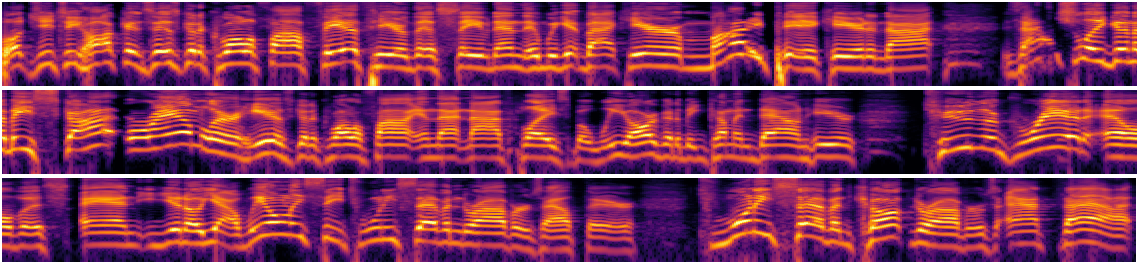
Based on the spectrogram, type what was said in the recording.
Well, GT Hawkins is going to qualify fifth here this evening. Then we get back here. My pick here tonight is actually going to be Scott Ramler. He is going to qualify in that ninth place, but we are going to be coming down here to the grid, Elvis. And, you know, yeah, we only see 27 drivers out there, 27 cup drivers at that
